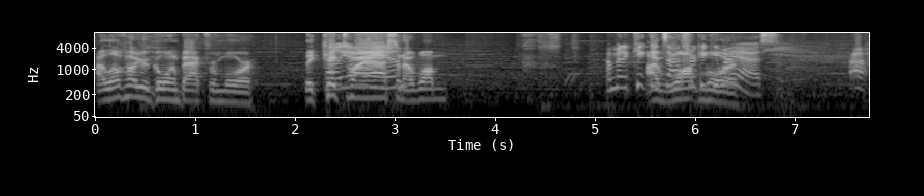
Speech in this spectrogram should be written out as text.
I love how you're going back for more. They kicked yeah, my ass, and I want. I'm gonna kick I its ass for kicking more. my ass. Ah.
